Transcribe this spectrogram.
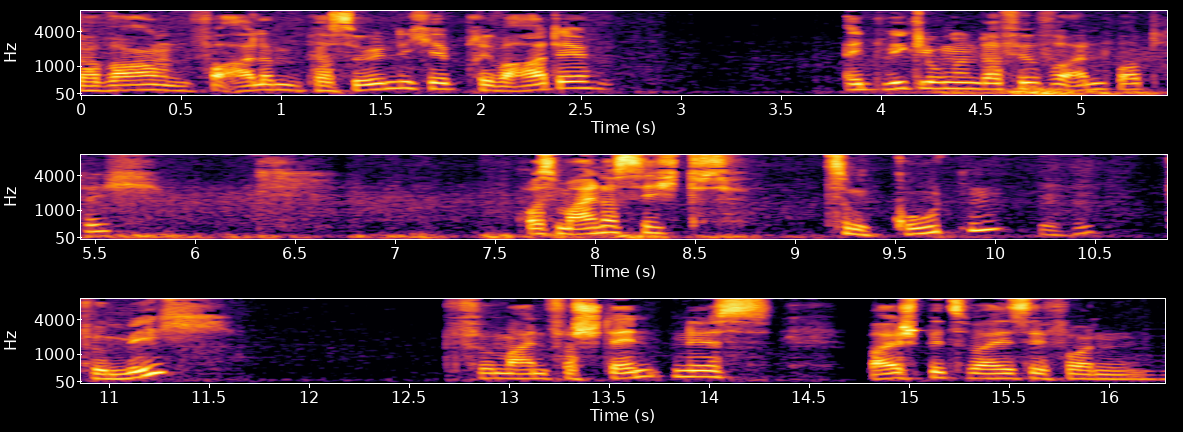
Da waren vor allem persönliche, private Entwicklungen dafür verantwortlich. Aus meiner Sicht zum Guten, mhm. für mich, für mein Verständnis beispielsweise von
